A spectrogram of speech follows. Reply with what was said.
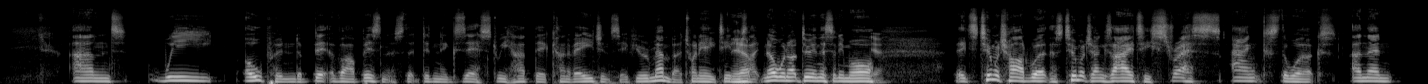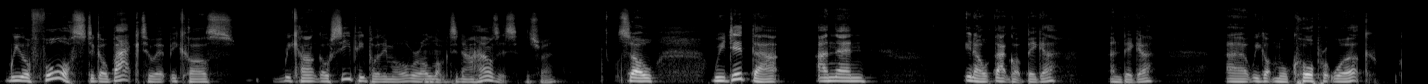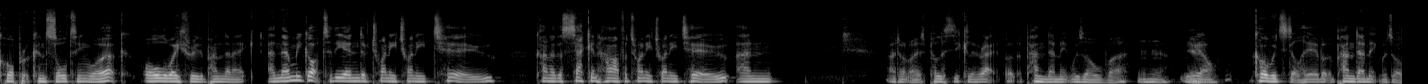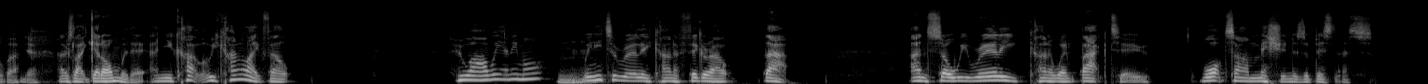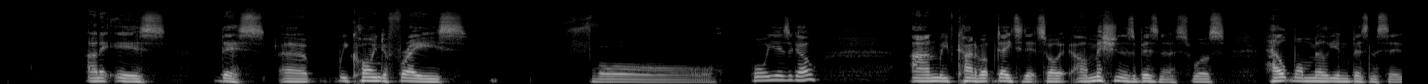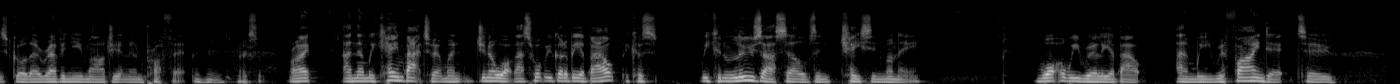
And we opened a bit of our business that didn't exist. We had the kind of agency. If you remember, 2018 it was like, no, we're not doing this anymore. Yeah. It's too much hard work. There's too much anxiety, stress, angst, the works. And then we were forced to go back to it because we can't go see people anymore. We're all locked in our houses. That's right. So we did that. And then, you know, that got bigger and bigger. Uh, we got more corporate work, corporate consulting work all the way through the pandemic. And then we got to the end of 2022, kind of the second half of 2022. And I don't know, it's politically correct, but the pandemic was over. You Yeah. know, COVID's still here, but the pandemic was over. Yeah. I was like, get on with it. And you can't, we kind of like felt, who are we anymore? We need to really kind of figure out that. And so we really kind of went back to what's our mission as a business? And it is this uh, we coined a phrase for four years ago, and we've kind of updated it. So our mission as a business was help 1 million businesses grow their revenue, margin, and profit Excellent. right? And then we came back to it and went, do you know what? That's what we've got to be about because we can lose ourselves in chasing money. What are we really about? And we refined it to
